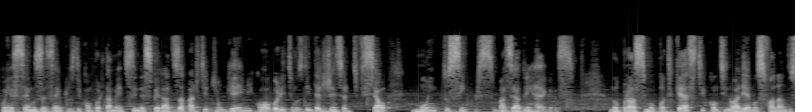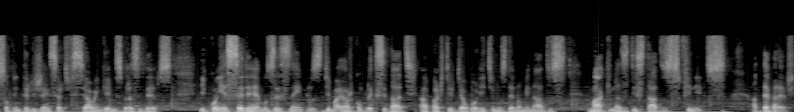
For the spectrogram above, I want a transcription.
Conhecemos exemplos de comportamentos inesperados a partir de um game com algoritmos de inteligência artificial muito simples, baseado em regras. No próximo podcast, continuaremos falando sobre inteligência artificial em games brasileiros e conheceremos exemplos de maior complexidade a partir de algoritmos denominados máquinas de estados finitos. Até breve.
